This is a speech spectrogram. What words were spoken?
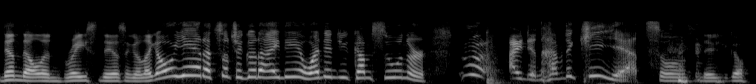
then they'll embrace this and go like, "Oh yeah, that's such a good idea. Why didn't you come sooner?" I didn't have the key yet. So there you go.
